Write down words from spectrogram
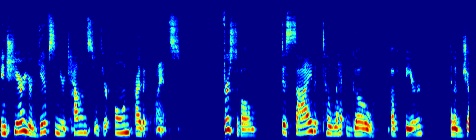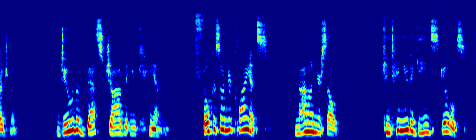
and share your gifts and your talents with your own private clients. First of all, decide to let go of fear and of judgment. Do the best job that you can. Focus on your clients, not on yourself. Continue to gain skills,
